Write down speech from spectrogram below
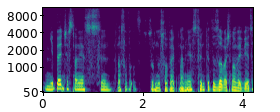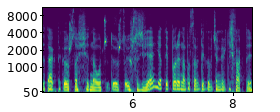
nie będzie w stanie słowo jak na mnie, syntetyzować nowej wiedzy, tak? Tylko już coś się nauczy, to już, już coś wie i od tej pory na podstawie tego wyciąga jakieś fakty.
